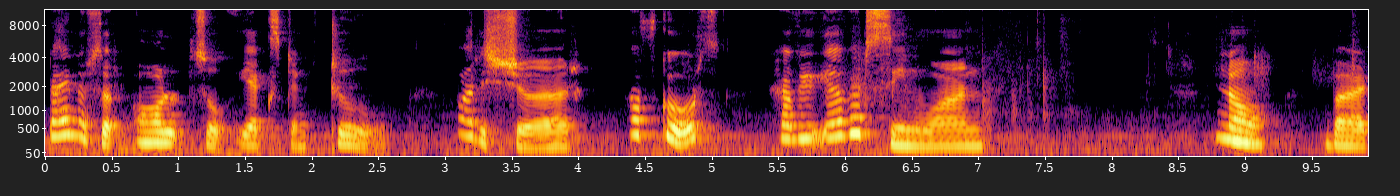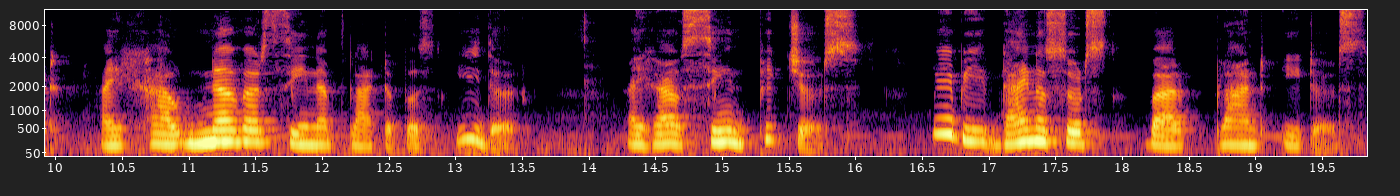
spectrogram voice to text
Dinosaur also extinct too. Are you sure? Of course. Have you ever seen one? No, but I have never seen a platypus either. I have seen pictures. Maybe dinosaurs were plant eaters.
